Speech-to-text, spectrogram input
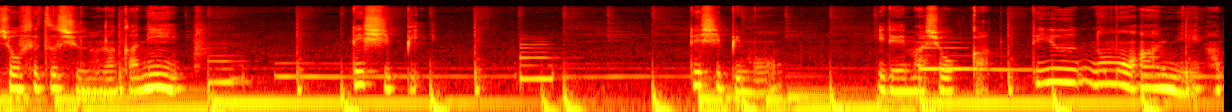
小説集の中にレシピレシピも入れましょうかっていうのも案にあっ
